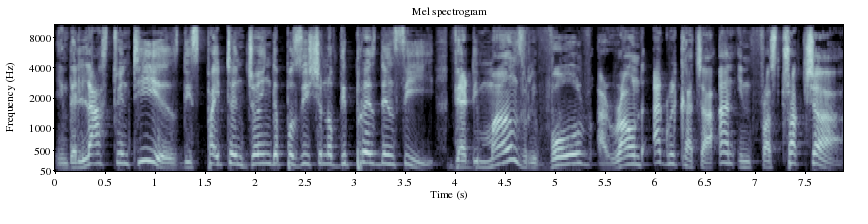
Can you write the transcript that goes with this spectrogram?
in the last 20 years despite enjoying the position of the presidency. Their demands revolve around agriculture and infrastructure.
